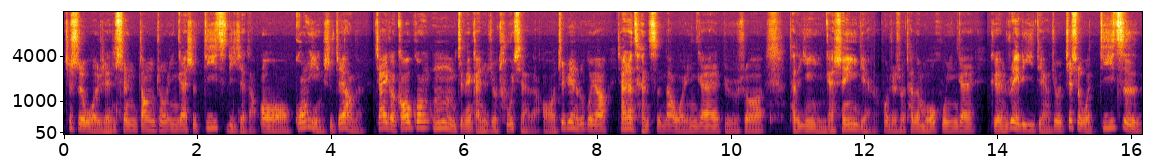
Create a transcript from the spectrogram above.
这是我人生当中应该是第一次理解到，哦，光影是这样的，加一个高光，嗯，这边感觉就凸起来了。哦，这边如果要加上层次，那我应该比如说它的阴影应该深一点，或者说它的模糊应该更锐利一点。就这是我第一次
